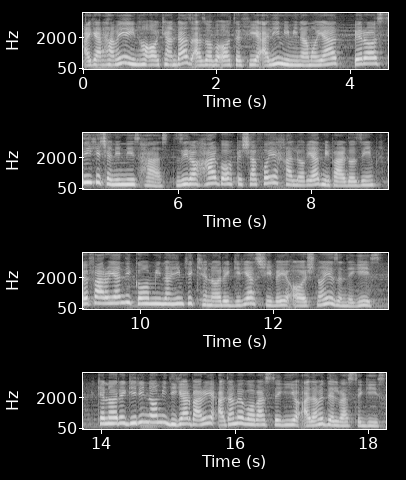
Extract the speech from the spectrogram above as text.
اگر همه اینها آکنده از عذاب عاطفی علیمی می نماید به راستی که چنین نیز هست. زیرا هرگاه به شفای خلاقیت می‌پردازیم به فرایندی گام می نهیم که کنارگیری از شیوه آشنای زندگی است. کنارگیری نامی دیگر برای عدم وابستگی یا عدم دلبستگی است.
